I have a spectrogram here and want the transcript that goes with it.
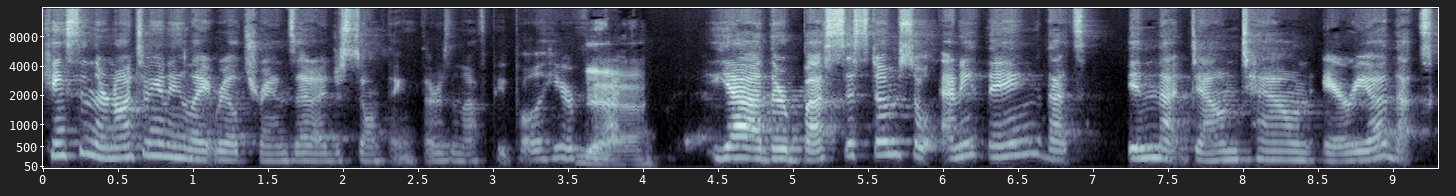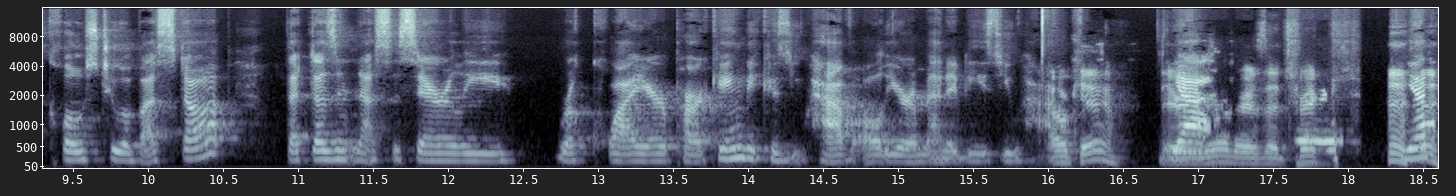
Kingston, they're not doing any light rail transit. I just don't think there's enough people here. yeah. That. Yeah, their bus system. So anything that's in that downtown area that's close to a bus stop that doesn't necessarily require parking because you have all your amenities you have. Okay. There yeah. you go. There's a trick. yeah,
